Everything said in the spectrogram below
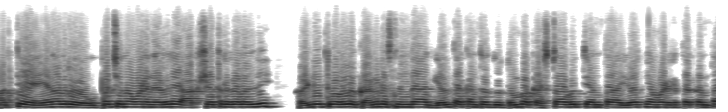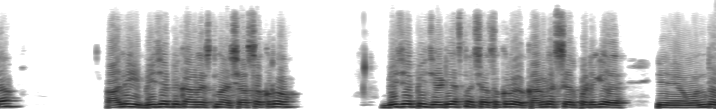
ಮತ್ತೆ ಏನಾದ್ರೂ ಉಪಚುನಾವಣೆ ನಡೆದ್ರೆ ಆ ಕ್ಷೇತ್ರಗಳಲ್ಲಿ ಖಂಡಿತವಾಗ್ಲೂ ಕಾಂಗ್ರೆಸ್ನಿಂದ ಗೆಲ್ತಕ್ಕಂಥದ್ದು ತುಂಬಾ ಕಷ್ಟ ಆಗುತ್ತೆ ಅಂತ ಯೋಚನೆ ಮಾಡಿರ್ತಕ್ಕಂಥ ಹಾಲಿ ಬಿಜೆಪಿ ಕಾಂಗ್ರೆಸ್ನ ಶಾಸಕರು ಬಿಜೆಪಿ ಜೆಡಿಎಸ್ನ ಶಾಸಕರು ಕಾಂಗ್ರೆಸ್ ಸೇರ್ಪಡೆಗೆ ಒಂದು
